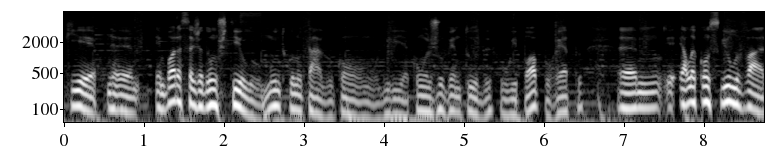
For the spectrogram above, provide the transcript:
que é, uh, embora seja de um estilo muito conotado com, diria, com a juventude, o hip hop, o rap, um, ela conseguiu levar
